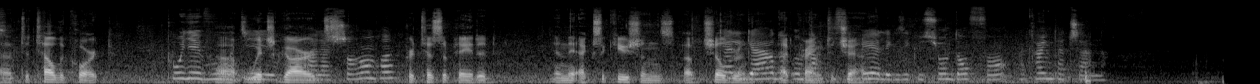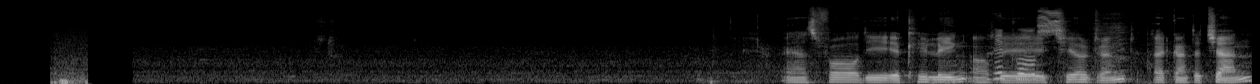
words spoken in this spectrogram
uh, to tell the court uh, which guards participated in the executions of children at ont participé As for the killing of the children at Krang Tachan,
